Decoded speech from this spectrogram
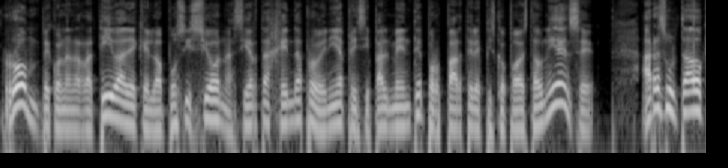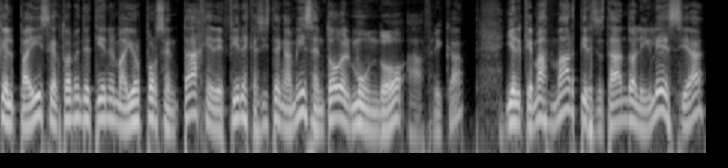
rompe con la narrativa de que la oposición a cierta agenda provenía principalmente por parte del episcopado estadounidense. Ha resultado que el país que actualmente tiene el mayor porcentaje de fieles que asisten a misa en todo el mundo, África, y el que más mártires está dando a la iglesia,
